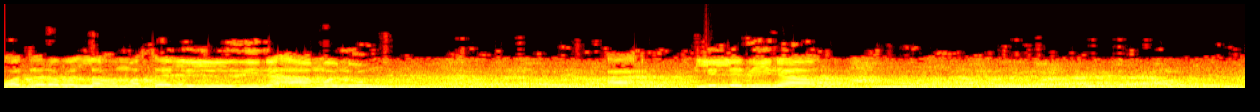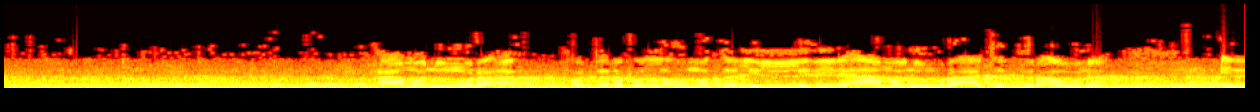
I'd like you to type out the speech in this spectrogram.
Wadda raballahu matsalin lillazina amanu a lillazina آمنوا امرأة فضرب الله مثلا للذين آمنوا امرأة فرعون إذ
